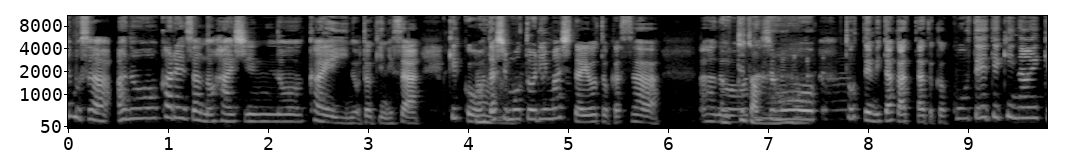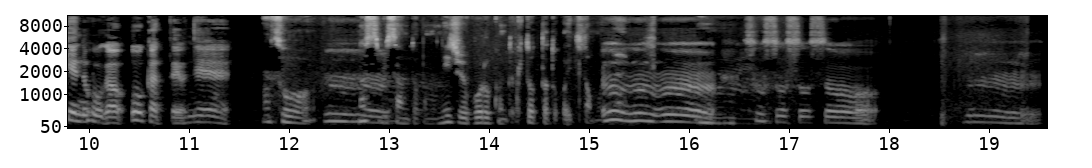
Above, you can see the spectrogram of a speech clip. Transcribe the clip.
でもさ、あの、カレンさんの配信の回の時にさ、結構私も撮りましたよとかさ、あの、ね私も撮ってみたかったとか、肯定的な意見の方が多かったよね。そう。うん。なすびさんとかも25、6の時撮ったとか言ってたもんね。うんうんうん。うんそうそうそうそう。うん。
